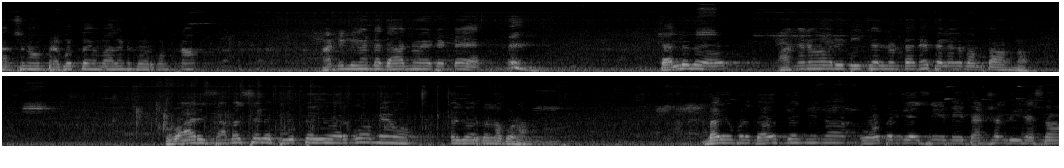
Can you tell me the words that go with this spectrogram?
తక్షణం ప్రభుత్వం ఇవ్వాలని కోరుకుంటున్నాం. అన్నింటికంటే దారుణం ఏంటంటే తల్లులు అంగన్వాడీ టీచర్లు ఉంటేనే పిల్లలు పంపుతా ఉన్నాం. వారి సమస్యలు పూర్తయ్యే వరకు మేము నియోజకవర్గంలో కూడా మరి ఇప్పుడు దౌర్జన్యంగా ఓపెన్ చేసి మీ పెన్షన్ తీసేస్తాం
